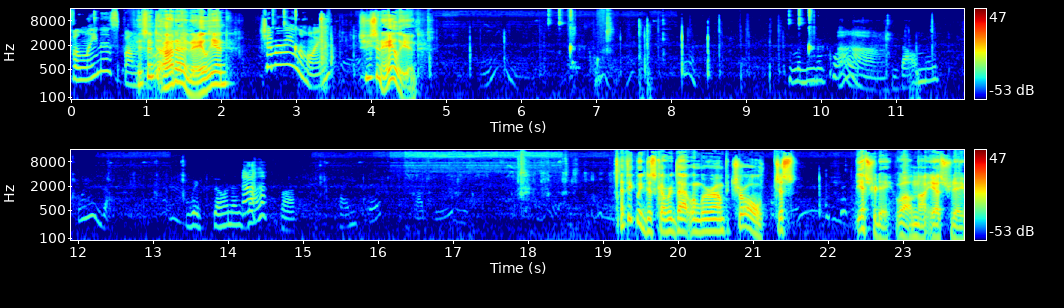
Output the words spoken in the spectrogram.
Felina's bum. Isn't Ada an alien? Chimerilahoin. She's an alien. Ah. I think we discovered that when we were on patrol just yesterday. Well, not yesterday,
